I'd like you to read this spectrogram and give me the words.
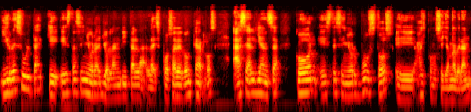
y resulta que esta señora Yolandita, la, la, esposa de Don Carlos, hace alianza con este señor Bustos, eh, ay, ¿cómo se llama? Verán,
